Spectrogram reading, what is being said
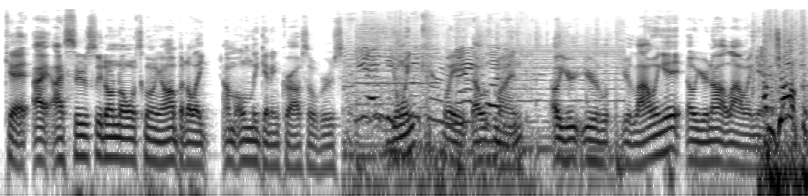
Okay, I, I seriously don't know what's going on, but I like I'm only getting crossovers. Yoink! Wait, that was mine. Oh, you're you're you're allowing it? Oh, you're not allowing it. I'm joking.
